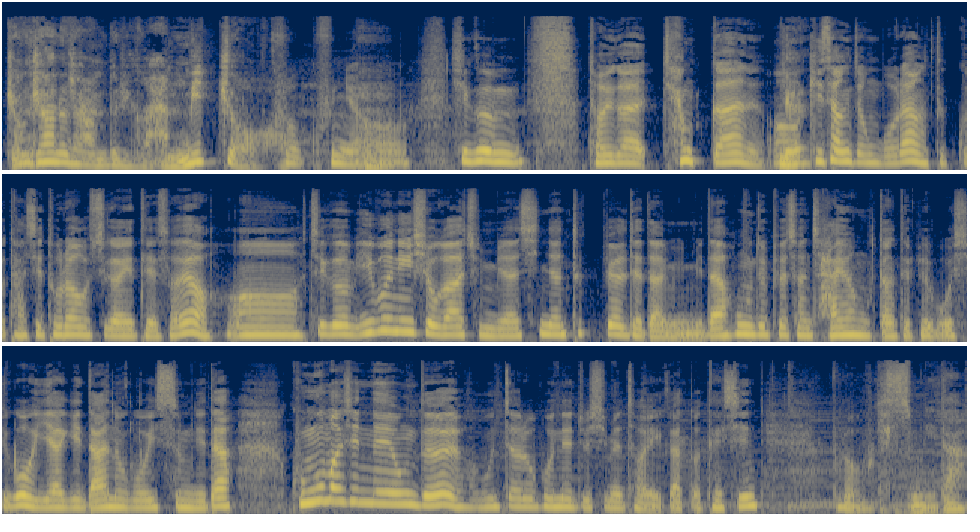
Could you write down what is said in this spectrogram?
정치하는 사람들이 그거 안 믿죠. 그렇군요. 지금 저희가 잠깐 어, 네. 기상 정보랑 듣고 다시 돌아올 시간이 돼서요. 어, 지금 이브닝 쇼가 준비한 신년 특별 대담입니다. 홍준표 전 자유한국당 대표 모시고 이야기 나누고 있습니다. 궁금하신 내용들 문자로 보내주시면 저희가 또 대신 물어보겠습니다.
